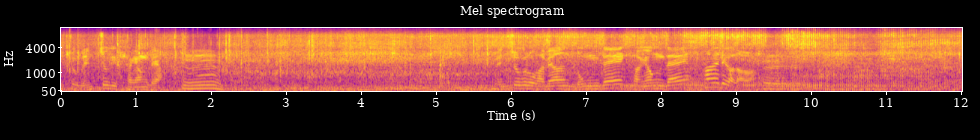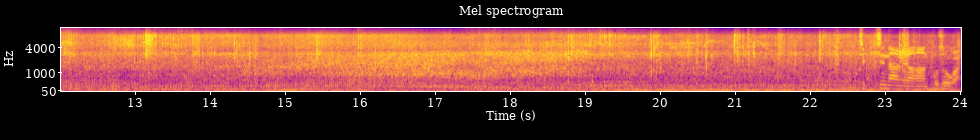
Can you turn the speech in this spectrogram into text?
이쪽 왼쪽이 경영대야 음. 왼쪽으로 가면 농대, 경영대, 사회대가 나와. 음. 직진하면 도서관,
